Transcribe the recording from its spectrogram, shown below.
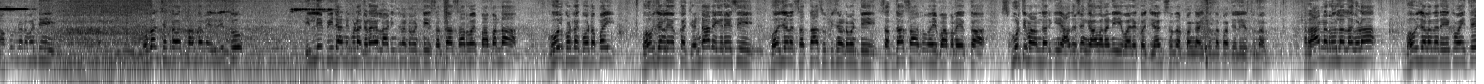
అప్పుడున్నటువంటి మొఘల్ చక్రవర్తులందరినీ ఎదిరిస్తూ ఢిల్లీ పీఠాన్ని కూడా గడగలాడించినటువంటి సర్దార్ సర్వాయి పాపన్న గోల్కొండ కోటపై బహుజనుల యొక్క జెండాను ఎగిరేసి బహుజనుల సత్తా చూపించినటువంటి సర్దార్ సర్వాయి పాపన యొక్క స్ఫూర్తి మనందరికీ ఆదర్శం కావాలని వారి యొక్క జయంతి సందర్భంగా ఈ సందర్భంగా తెలియజేస్తున్నాను. రానున్న రోజులలో కూడా బహుజనులందరూ ఏకమైతే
